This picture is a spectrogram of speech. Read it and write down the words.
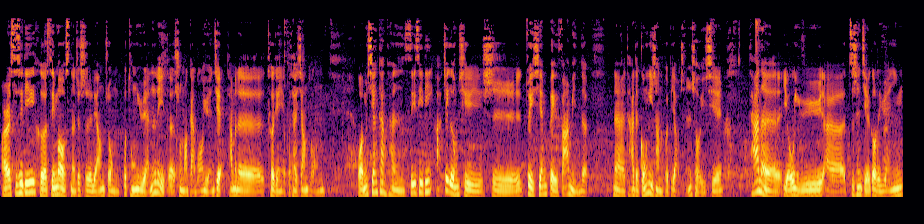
而 CCD 和 CMOS 呢，这是两种不同原理的数码感光元件，它们的特点也不太相同。我们先看看 CCD 啊，这个东西是最先被发明的，那它的工艺上呢会比较成熟一些。它呢，由于呃自身结构的原因，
